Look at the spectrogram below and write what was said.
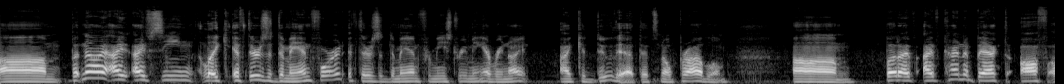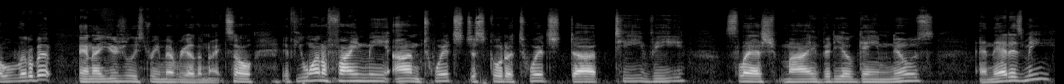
um, but no, I, I've seen like if there's a demand for it, if there's a demand for me streaming every night, I could do that. That's no problem. Um, but I've I've kind of backed off a little bit, and I usually stream every other night. So if you want to find me on Twitch, just go to twitch.tv slash my video game news, and that is me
